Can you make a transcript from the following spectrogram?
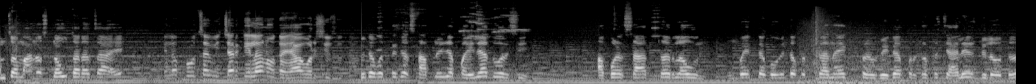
आमचा मानस नऊ थराचा आहे. त्याला प्रोचा विचार केला नव्हता ह्या वर्षी सुद्धा. गोविंद पथकाच्या स्थापनेच्या पहिल्याच वर्षी आपण सात थर लावून मुंबईतल्या गोविंद पथकानं एक प्र- वेगळ्या प्रकारचं चॅलेंज दिलं होतं.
